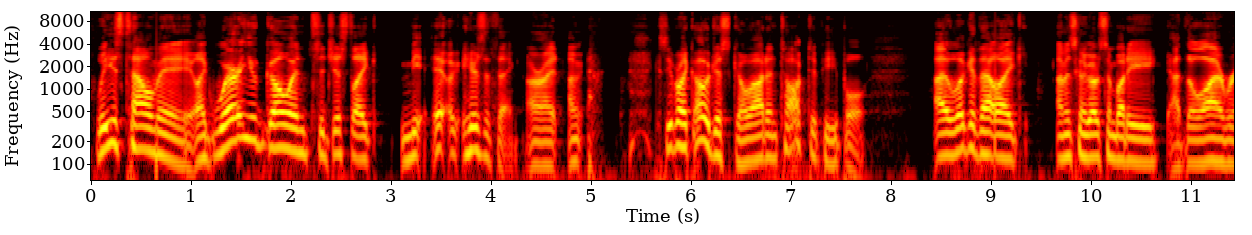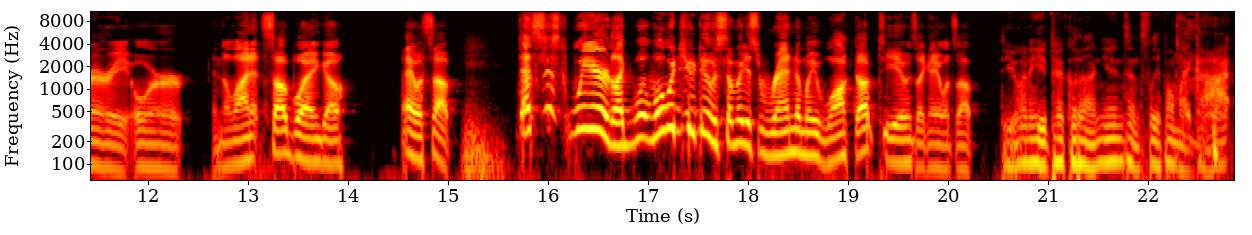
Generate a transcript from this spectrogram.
Please tell me, like, where are you going to just like me? Eh, here's the thing, all right, because people are like, oh, just go out and talk to people. I look at that like I'm just gonna go to somebody at the library or in the line at Subway and go, hey, what's up? That's just weird. Like, what, what would you do if somebody just randomly walked up to you and was like, hey, what's up? Do you want to eat pickled onions and sleep on my cot?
